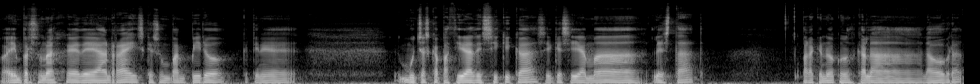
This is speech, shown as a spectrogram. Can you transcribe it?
hay un personaje de Anne Rice que es un vampiro que tiene muchas capacidades psíquicas y que se llama Lestat, para que no conozca la, obra.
